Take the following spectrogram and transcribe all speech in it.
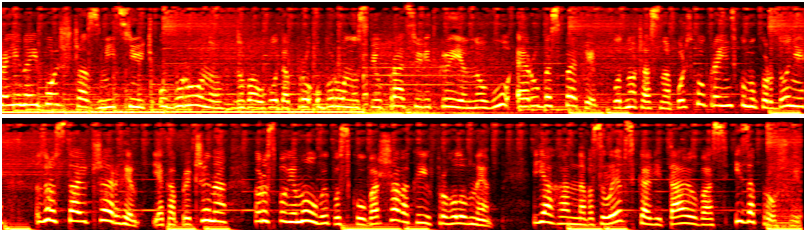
Україна і Польща зміцнюють оборону. Нова угода про оборонну співпрацю відкриє нову еру безпеки. Водночас на польсько-українському кордоні зростають черги. Яка причина розповімо у випуску Варшава Київ про головне. Я Ганна Василевська. Вітаю вас і запрошую.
